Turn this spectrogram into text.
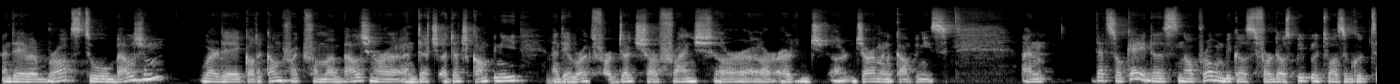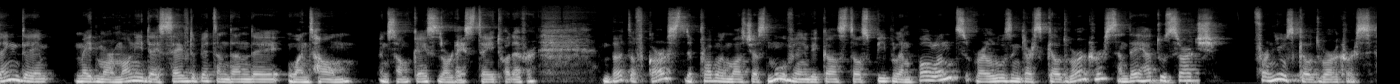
And they were brought to Belgium, where they got a contract from a Belgian or a Dutch, a Dutch company, and they worked for Dutch or French or, or, or, or German companies. And that's okay. There's no problem because for those people, it was a good thing. They made more money, they saved a bit, and then they went home in some cases, or they stayed, whatever. But of course, the problem was just moving because those people in Poland were losing their skilled workers and they had to search for new skilled workers.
